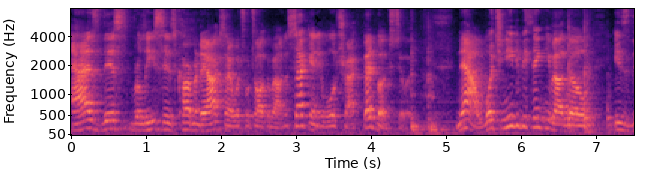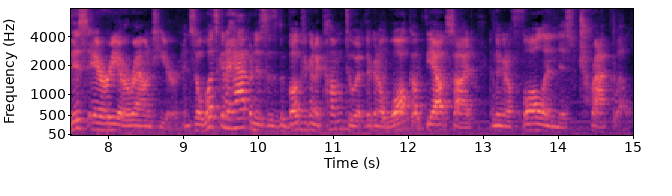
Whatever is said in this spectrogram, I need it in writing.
As this releases carbon dioxide, which we'll talk about in a second, it will attract bed bugs to it. Now, what you need to be thinking about though is this area around here. And so what's going to happen is, is the bugs are going to come to it, they're going to walk up the outside, and they're going to fall in this trap well.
